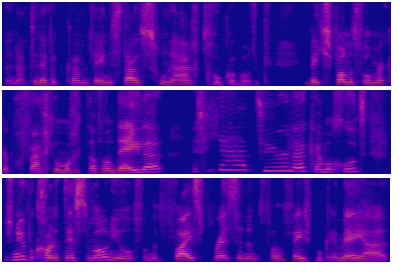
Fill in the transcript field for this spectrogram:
nou, toen heb ik uh, meteen de stoute schoenen aangetrokken, wat ik een beetje spannend vond. Maar ik heb gevraagd, joh, mag ik dat dan delen? Hij zei, ja, tuurlijk, helemaal goed. Dus nu heb ik gewoon een testimonial van de vice-president van Facebook EMEA.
